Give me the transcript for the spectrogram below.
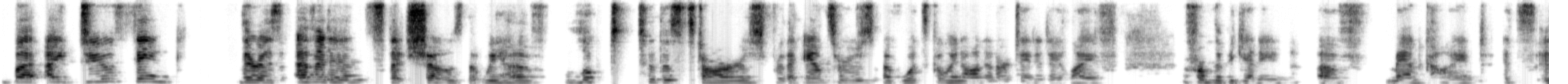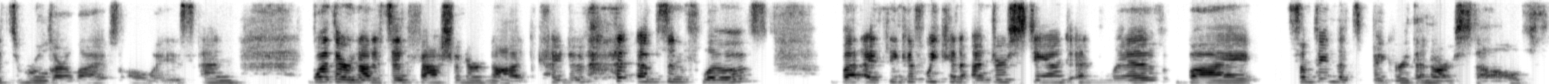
But I do think there is evidence that shows that we have looked to the stars for the answers of what's going on in our day-to-day life from the beginning of mankind it's it's ruled our lives always and whether or not it's in fashion or not kind of ebbs and flows but i think if we can understand and live by something that's bigger than ourselves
